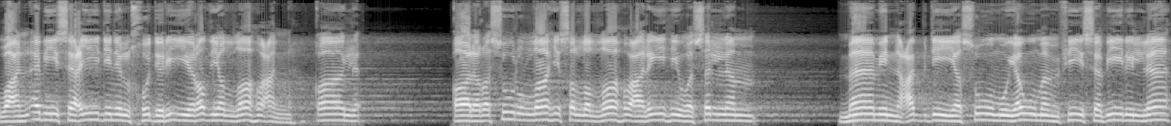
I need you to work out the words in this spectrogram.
وعن أبي سعيد الخدري رضي الله عنه قال قال رسول الله صلى الله عليه وسلم ما من عبد يصوم يوما في سبيل الله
